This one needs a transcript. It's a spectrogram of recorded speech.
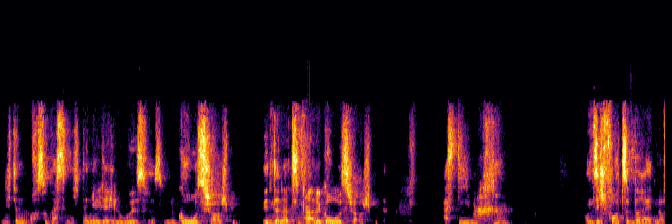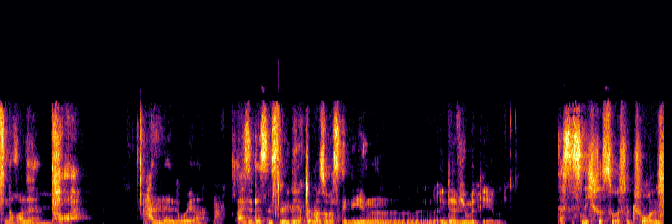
Wenn ich dann auch so, weiß ich nicht, Daniel Day-Lewis oder so, eine Großschauspieler, internationale Großschauspieler. Was die machen um sich vorzubereiten auf eine Rolle. Mhm. Boah, Halleluja. Also das ist wirklich, ich habe da mal sowas gelesen, ein Interview mit dem. Das ist nicht ressourcenschonend.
